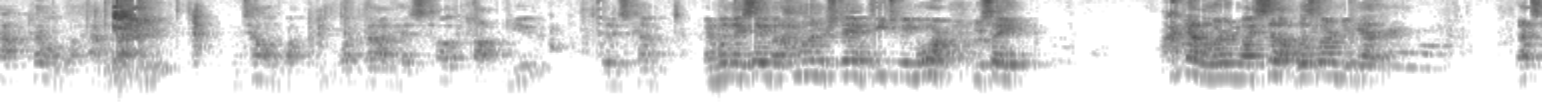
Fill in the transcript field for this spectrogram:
hap- tell him what happened to you, and tell him what what God has taught, taught you that is coming. And when they say, "But I don't understand. Teach me more," you say, "I've got to learn myself. Let's learn together." That's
